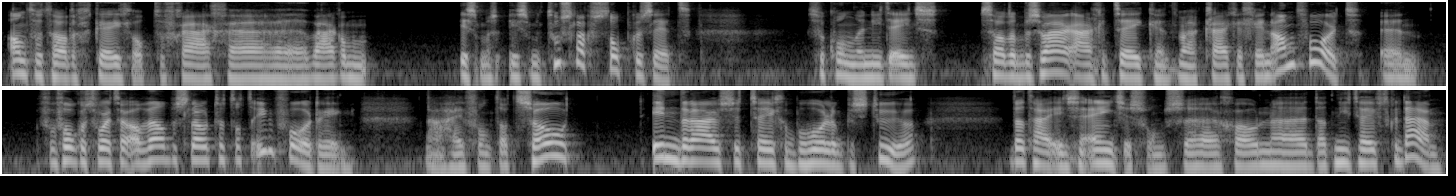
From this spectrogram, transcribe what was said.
antwoord hadden gekregen op de vraag... waarom is is mijn toeslag stopgezet? Ze konden niet eens... Ze hadden bezwaar aangetekend, maar krijgen geen antwoord. En vervolgens wordt er al wel besloten tot invordering. Nou, hij vond dat zo indruisen tegen behoorlijk bestuur dat hij in zijn eentje soms eh, gewoon eh, dat niet heeft gedaan.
